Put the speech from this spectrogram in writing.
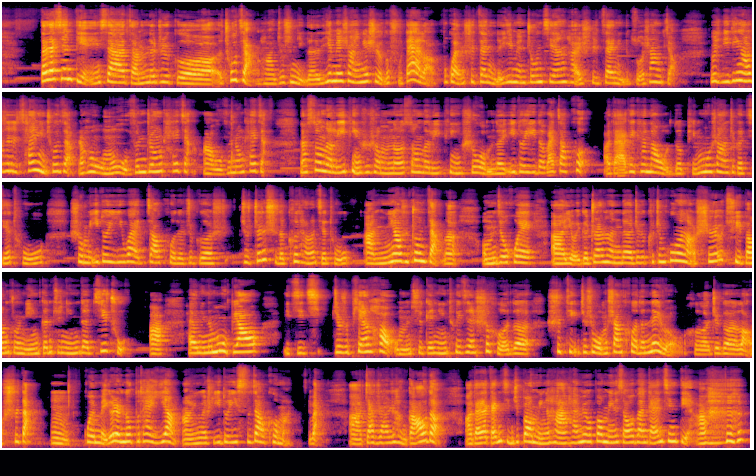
大家先点一下咱们的这个抽奖哈，就是你的页面上应该是有个福袋了，不管是在你的页面中间还是在你的左上角，就一定要是参与抽奖，然后我们五分钟开奖啊，五分钟开奖。那送的礼品是什么呢？送的礼品是我们的一对一的外教课啊，大家可以看到我的屏幕上这个截图，是我们一对一外教课的这个就真实的课堂的截图啊。您要是中奖了，我们就会啊有一个专门的这个课程顾问老师去帮助您，根据您的基础。啊，还有您的目标以及其就是偏好，我们去给您推荐适合的试题，就是我们上课的内容和这个老师的，嗯，会每个人都不太一样啊，因为是一对一私教课嘛，对吧？啊，价值还是很高的啊，大家赶紧去报名哈，还没有报名的小伙伴赶紧点啊，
